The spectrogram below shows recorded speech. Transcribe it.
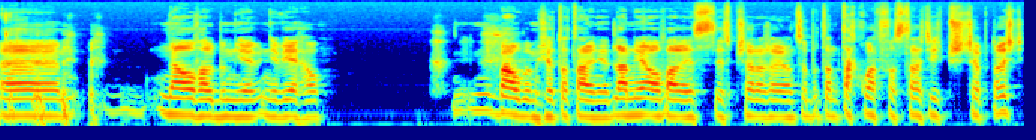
E, na owal bym nie, nie wjechał. Bałbym się totalnie. Dla mnie owal jest, jest przerażający, bo tam tak łatwo stracić przyczepność.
